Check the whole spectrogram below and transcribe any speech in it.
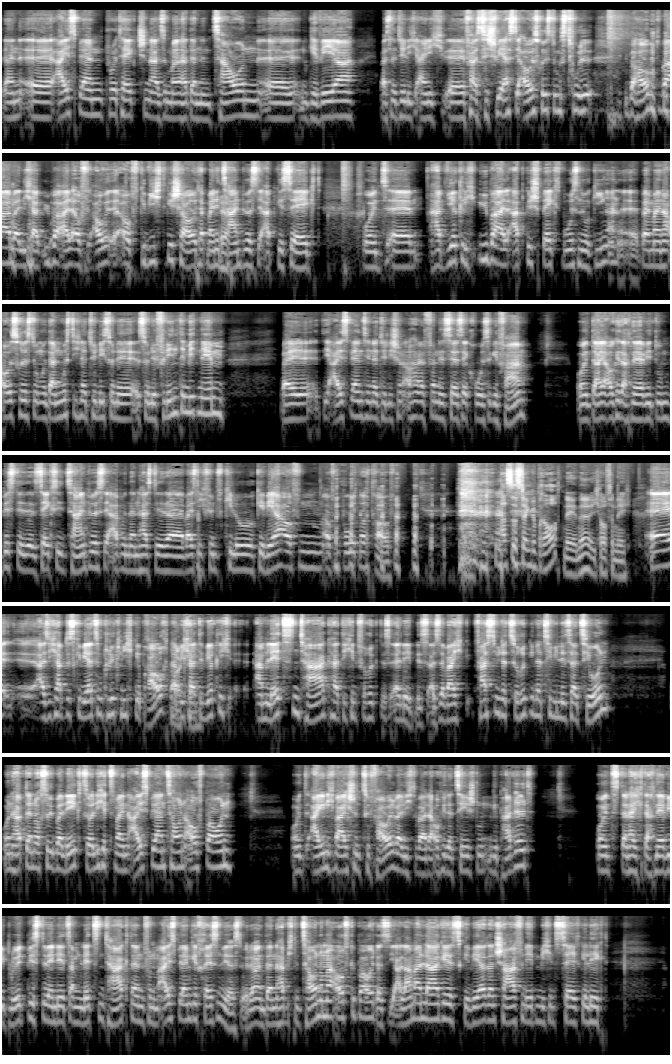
dann äh, Eisbären Protection, also man hat dann einen Zaun, äh, ein Gewehr, was natürlich eigentlich äh, fast das schwerste Ausrüstungstool überhaupt war, weil ich habe überall auf, auf Gewicht geschaut, habe meine ja. Zahnbürste abgesägt und äh, habe wirklich überall abgespeckt, wo es nur ging an, äh, bei meiner Ausrüstung und dann musste ich natürlich so eine, so eine Flinte mitnehmen, weil die Eisbären sind natürlich schon auch einfach eine sehr, sehr große Gefahr. Und da ja auch gedacht, naja, wie dumm bist du, sexy Zahnbürste ab und dann hast du da, weiß nicht, fünf Kilo Gewehr auf dem, auf dem Boot noch drauf. hast du es denn gebraucht? Nee, ne? Ich hoffe nicht. Äh, also ich habe das Gewehr zum Glück nicht gebraucht, aber okay. ich hatte wirklich, am letzten Tag hatte ich ein verrücktes Erlebnis. Also da war ich fast wieder zurück in der Zivilisation und habe dann noch so überlegt, soll ich jetzt meinen Eisbärenzaun aufbauen? Und eigentlich war ich schon zu faul, weil ich war da auch wieder zehn Stunden gepaddelt. Und dann habe ich gedacht, naja, wie blöd bist du, wenn du jetzt am letzten Tag dann von einem Eisbären gefressen wirst, oder? Und dann habe ich den Zaun nochmal aufgebaut, also die Alarmanlage, das Gewehr dann scharf neben mich ins Zelt gelegt.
